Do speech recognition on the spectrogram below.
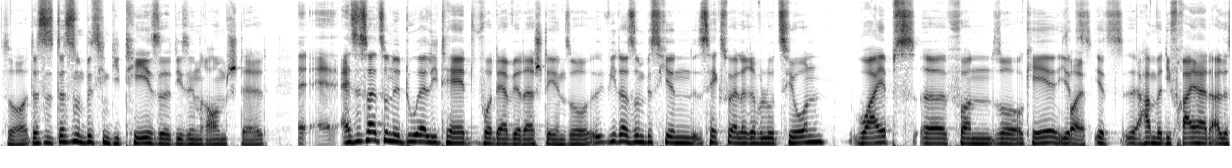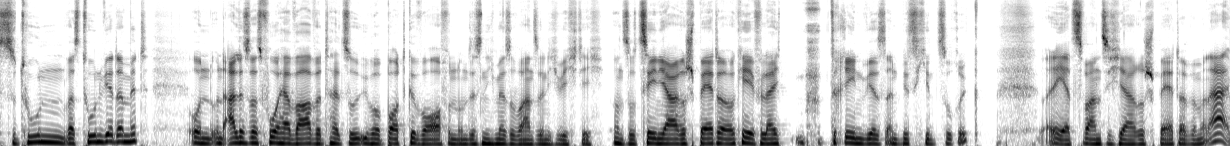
So, das ist, das ist so ein bisschen die These, die sie in den Raum stellt. Äh, es ist halt so eine Dualität, vor der wir da stehen. So, wieder so ein bisschen sexuelle Revolution, Vibes äh, von so, okay, jetzt, jetzt haben wir die Freiheit, alles zu tun, was tun wir damit? Und, und alles, was vorher war, wird halt so über Bord geworfen und ist nicht mehr so wahnsinnig wichtig. Und so zehn Jahre später, okay, vielleicht drehen wir es ein bisschen zurück. Oder eher 20 Jahre später, wenn man. Ah,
